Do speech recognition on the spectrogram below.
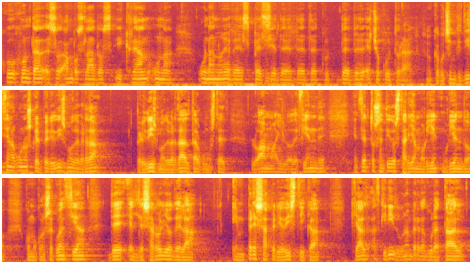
juntan esos ambos lados y crean una, una nueva especie de, de, de, hecho cultural. Señor dicen algunos que el periodismo de verdad, periodismo de verdad, tal como usted lo ama y lo defiende, en cierto sentido estaría muriendo como consecuencia del desarrollo de la empresa periodística que ha adquirido una envergadura tal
